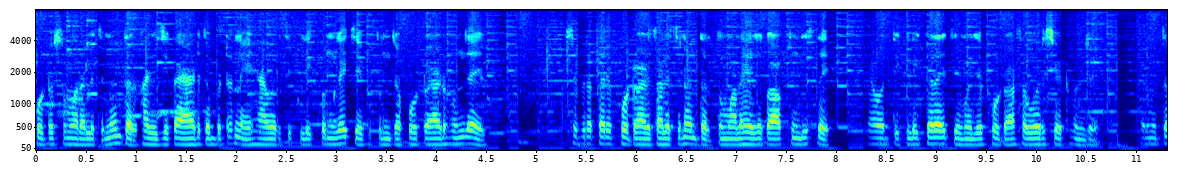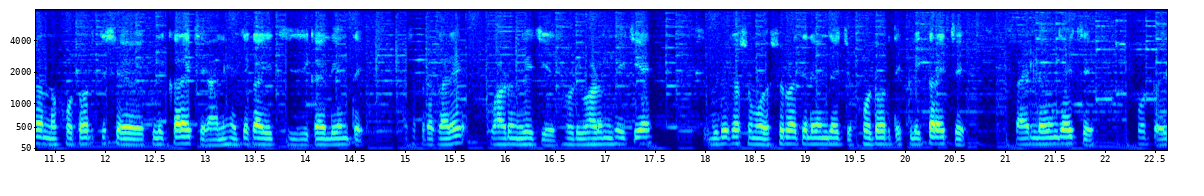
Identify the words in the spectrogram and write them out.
फोटो समोर आल्याच्यानंतर खाली जे काय ॲडचं बटन आहे ह्यावरती क्लिक करून घ्यायचं आहे तुमचा फोटो ॲड होऊन जाईल. अशा प्रकारे फोटो ॲड झाल्याच्यानंतर तुम्हाला हे जे काय ऑप्शन दिसतंय त्यावरती क्लिक करायचे म्हणजे फोटो असा वर सेट होऊन जाईल तर मित्रांनो फोटोवरती से क्लिक करायचे आणि हे जे काही जी काही लेंथ आहे अशा प्रकारे वाढून घ्यायची आहे. थोडी वाढून घ्यायची आहे. व्हिडिओच्या समोर सुरुवातीला येऊन जायचे फोटोवरती क्लिक करायचे साईडला येऊन जायचे. फोटो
